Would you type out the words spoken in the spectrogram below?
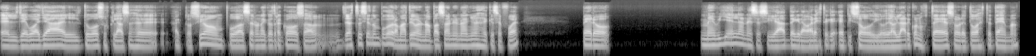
él llegó allá, él tuvo sus clases de actuación, pudo hacer una que otra cosa. Ya estoy siendo un poco dramático, pero no ha pasado ni un año desde que se fue. Pero me vi en la necesidad de grabar este episodio, de hablar con ustedes sobre todo este tema,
